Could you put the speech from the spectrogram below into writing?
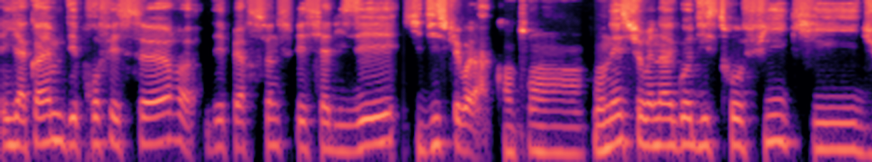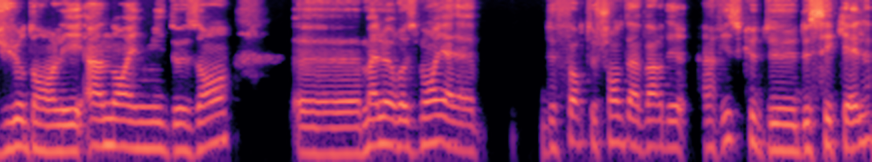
il y a quand même des professeurs, des personnes spécialisées qui disent que voilà, quand on, on est sur une algodystrophie qui dure dans les un an et demi, deux ans, euh, malheureusement, il y a de fortes chances d'avoir un risque de, de, séquelles.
